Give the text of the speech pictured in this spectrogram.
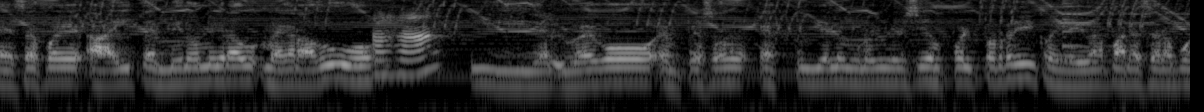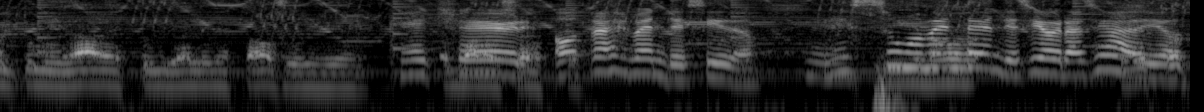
Ese fue, ahí termino mi gradu- me graduó Ajá. y luego empiezo a estudiar en una universidad en Puerto Rico y ahí va a aparecer la oportunidad de estudiar en Estados Unidos. Qué chévere. baloncesto. Otra vez bendecido. Es sumamente no, bendecido, gracias a Dios.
